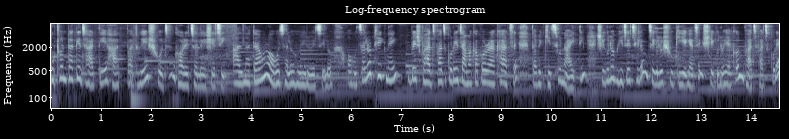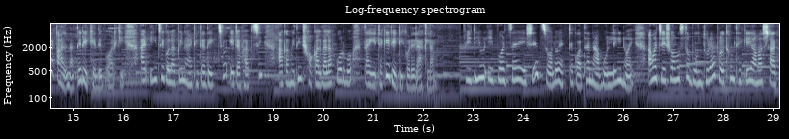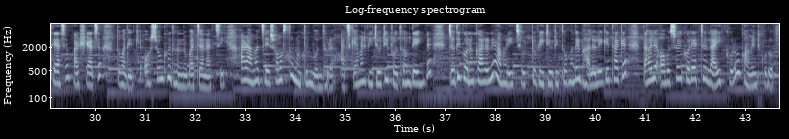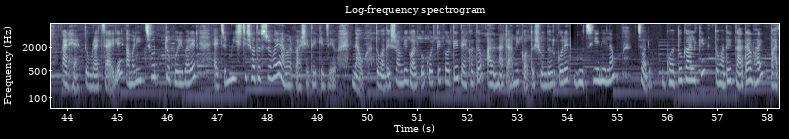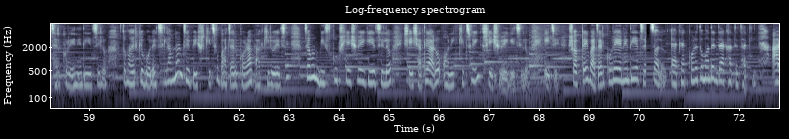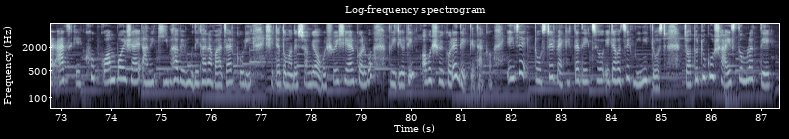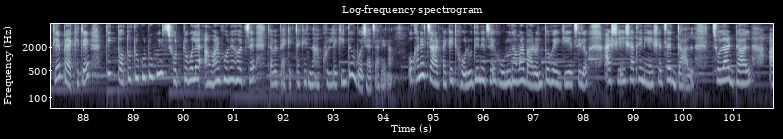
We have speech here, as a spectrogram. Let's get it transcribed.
উঠোনটাকে ঝাড় দিয়ে হাত পা ধুয়ে সোজা ঘরে চলে এসেছি। আলনাটা আমার অগোছালো হয়ে রয়েছিল। অগোছালো ঠিক নেই, বেশ ভাজ ভাজ করেই জামা কাপড় রাখা আছে, তবে কিছু নাইটি সেগুলো ভিজেছিল, যেগুলো শুকিয়ে গেছে, সেগুলোই এখন ভাজ ভাজ করে আলনাতে রেখে দেবো আর কি। আর এই যে গোলাপি নাইটিটা দেখছ, এটা ভাবছি আগামী দিন সকালবেলা পরবো তাই এটাকে রেডি করে রাখলাম। ভিডিওর এই পর্যায়ে এসে চলো একটা কথা না বললেই নয়। আমার যে সমস্ত বন্ধুরা প্রথম থেকেই আমার সাথে আছো, পাশে আছো, তোমাদেরকে অসংখ্য ধন্যবাদ জানাচ্ছি। আর আমার যে সমস্ত নতুন বন্ধুরা, আজকে আমার ভিডিওটি প্রথম দেখবে। যদি কোনো কারণে আমার এই ছোট্ট ভিডিওটি তোমাদের ভালো লেগে থাকে, তাহলে অবশ্যই করে একটা লাইক করো, কমেন্ট করো। আর হ্যাঁ তোমরা চাইলে আমার এই ছোট্ট পরিবারের একজন মিষ্টি সদস্য হয়ে আমার পাশে থেকে যেও। নাও, তোমাদের সঙ্গে গল্প করতে করতে দেখো তো, আলনা রান্নাটা আমি কত সুন্দর করে গুছিয়ে নিলাম। চলো, গতকালকে তোমাদের দাদা ভাই বাজার করে এনে দিয়েছিল। তোমাদেরকে বলেছিলাম না যে বেশ কিছু বাজার করা বাকি রয়েছে। যেমন বিস্কুট শেষ হয়ে গিয়েছিল, সেই সাথে আরও অনেক কিছুই শেষ হয়ে গিয়েছিল। এই যে, সবটাই বাজার করে এনে দিয়েছে। চলো, এক এক করে তোমাদের দেখাতে থাকি। আর আজকে খুব কম পয়সায় আমি কীভাবে মুদিখানা বাজার করি সেটা তোমাদের সঙ্গে অবশ্যই শেয়ার করব। ভিডিওটি অবশ্যই করে দেখতে থাকো। এই যে টোস্টের প্যাকেটটা দেখছ, এটা হচ্ছে মিনি টোস্ট যতটুকু সাইজ তোমরা দেখলে প্যাকেটে ঠিক ততটুকুটুকুই ছোট্ট বলে আমার মনে হচ্ছে, তবে প্যাকেটটাকে না খুললে কিন্তু বোঝা যাবে না। ওখানে চার প্যাকেট হলুদ এনেছে, হলুদ আমার বারন্ত হয়ে গিয়েছিল, আর সেই সাথে নিয়ে এসেছে ডাল। ছোলার ডাল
